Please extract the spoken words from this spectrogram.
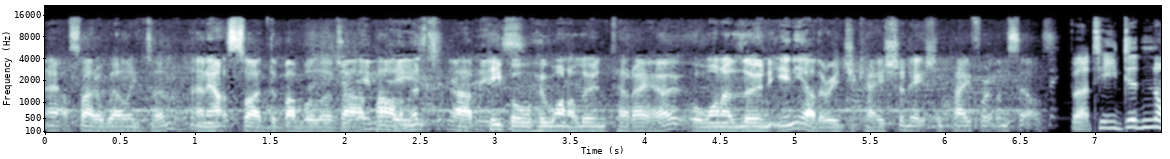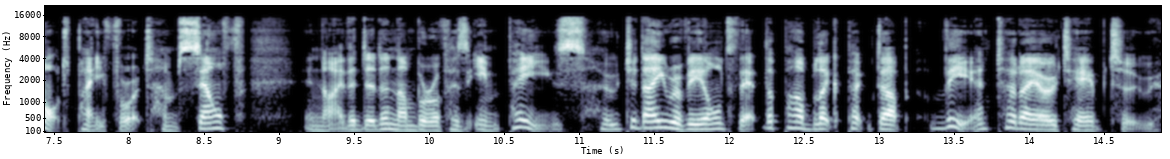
outside of Wellington and outside the bubble of our parliament, uh, people who want to learn Te Reo or want to learn any other education actually pay for it themselves. But he did not pay for it himself, and neither did a number of his MPs, who today revealed that the public picked up their Te Reo tab too.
